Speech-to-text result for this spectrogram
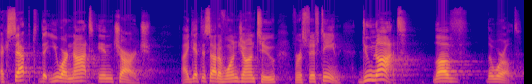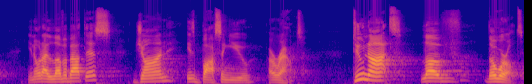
accept that you are not in charge. I get this out of 1 John 2, verse 15. Do not love the world. You know what I love about this? John is bossing you around. Do not love the world.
